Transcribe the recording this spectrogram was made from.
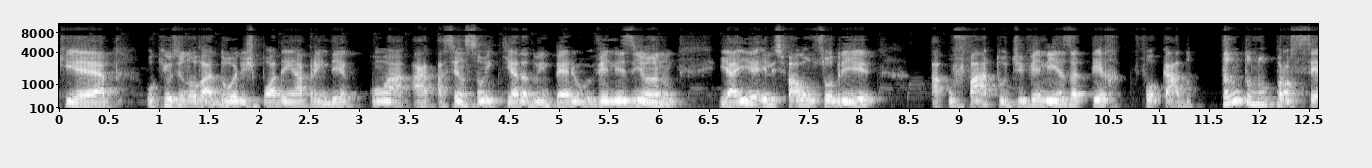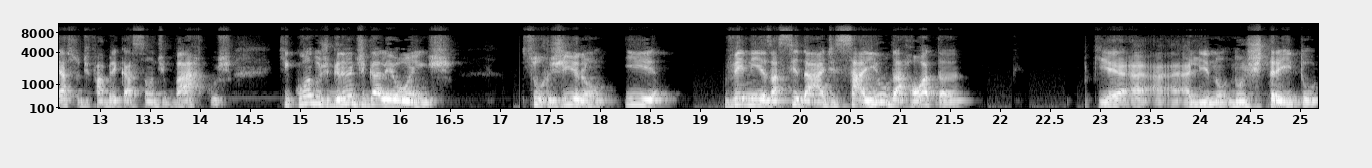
que é o que os inovadores podem aprender com a, a ascensão e queda do Império Veneziano. E aí eles falam sobre a, o fato de Veneza ter focado tanto no processo de fabricação de barcos que quando os grandes galeões surgiram e Veneza, a cidade, saiu da rota, que é ali no, no estreito,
